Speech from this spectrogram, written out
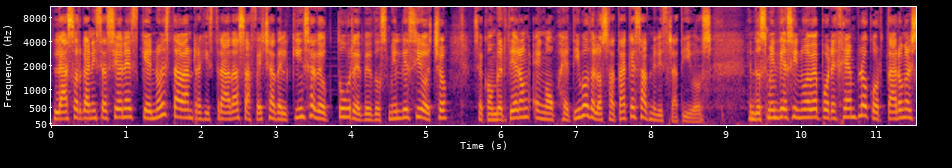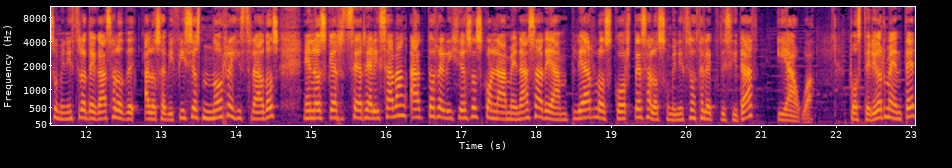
Las organizaciones que no estaban registradas a fecha del 15 de octubre de 2018 se convirtieron en objetivo de los ataques administrativos. En 2019, por ejemplo, cortaron el suministro de gas a los edificios no registrados en los que se realizaban actos religiosos con la amenaza de ampliar los cortes a los suministros de electricidad y agua. Posteriormente,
